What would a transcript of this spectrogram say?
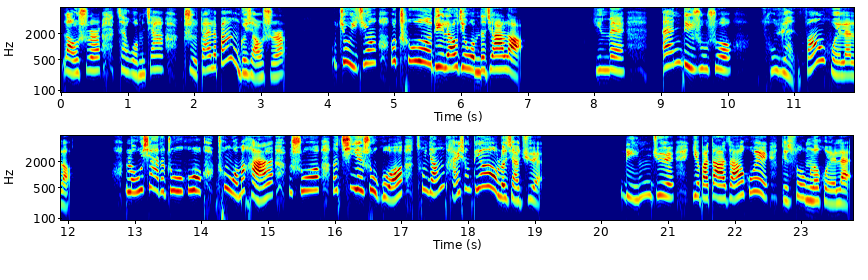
老师在我们家只待了半个小时，就已经彻底了解我们的家了。因为安迪叔叔从远方回来了，楼下的住户冲我们喊说：“七叶树果从阳台上掉了下去。”邻居也把大杂烩给送了回来，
